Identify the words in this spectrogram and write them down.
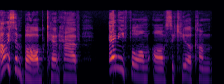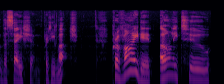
Alice and Bob can have any form of secure conversation, pretty much, provided only two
